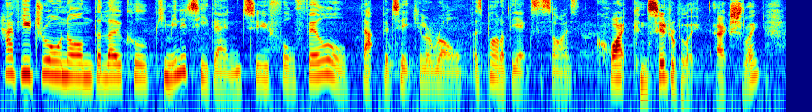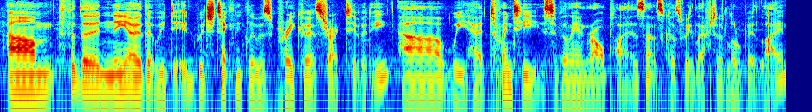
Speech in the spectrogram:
Have you drawn on the local community then to fulfil that particular role as part of the exercise? Quite considerably, actually. Um, for the NEO that we did, which technically was a precursor activity, uh, we had 20 civilian role players. That was because we left it a little bit late.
